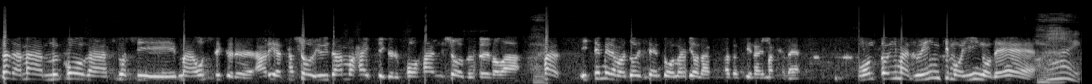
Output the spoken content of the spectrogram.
ただ、まあ、向こうが少し、まあ、落ちてくる、あるいは多少油断も入ってくる後半に勝負というのは、はい、まあ、言ってみればドイツ戦と同じような形になりましたね。本当、今、雰囲気もいいので、はい、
